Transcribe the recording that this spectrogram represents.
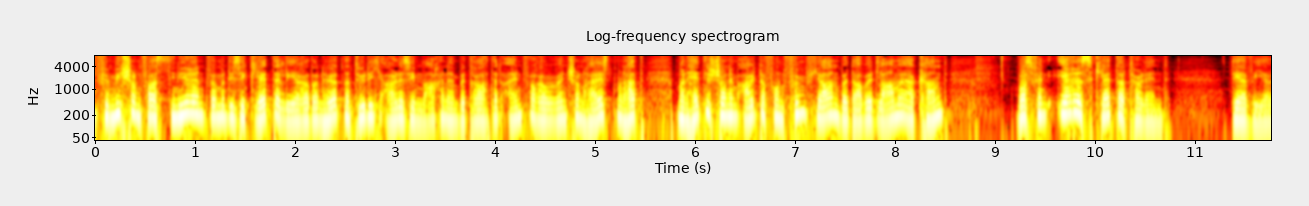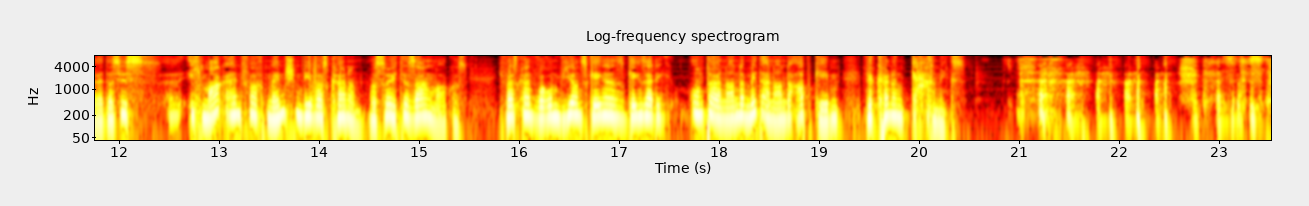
für mich schon faszinierend, wenn man diese Kletterlehrer dann hört. Natürlich alles im Nachhinein betrachtet einfach, aber wenn es schon heißt, man hat, man hätte schon im Alter von fünf Jahren bei David Lama erkannt, was für ein irres Klettertalent der wäre. Das ist, ich mag einfach Menschen, die was können. Was soll ich dir sagen, Markus? Ich weiß gar nicht, warum wir uns gegenseitig untereinander, miteinander abgeben. Wir können gar nichts. das, ist,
